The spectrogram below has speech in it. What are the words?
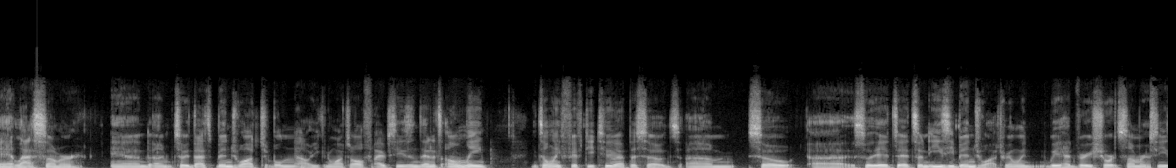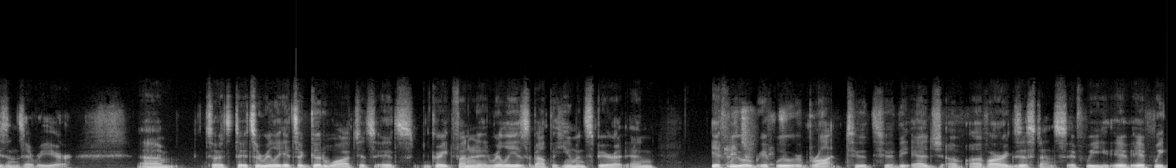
uh, last summer, and um, so that's binge watchable now. You can watch all five seasons, and it's only it's only 52 episodes. Um, so uh, so it's it's an easy binge watch. We only we had very short summer seasons every year. Um, so it's it's a really it's a good watch. It's it's great fun, and it really is about the human spirit. And if we were if we were brought to to the edge of, of our existence, if we if, if we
